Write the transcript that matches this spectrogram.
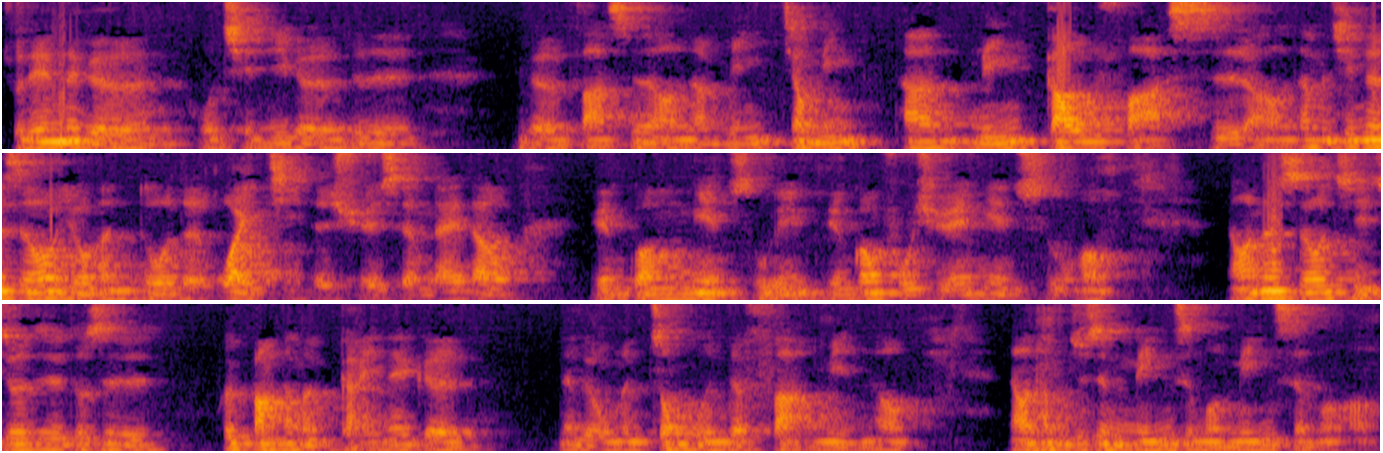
昨天那个我请一个就是一个法师啊，那名叫名他名高法师啊，他们其实那时候有很多的外籍的学生来到圆光念书，圆圆光佛学院念书哈。然后那时候其实就是都是会帮他们改那个。那个我们中文的法名哦，然后他们就是名什么名什么哦，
